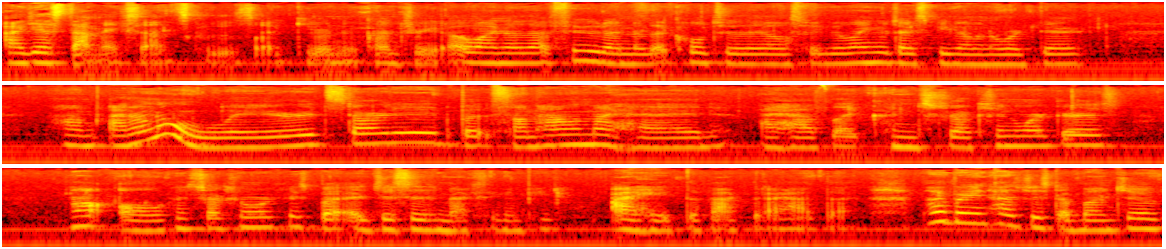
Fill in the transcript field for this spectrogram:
I guess that makes sense because it's like your new country. Oh, I know that food. I know that culture. They all speak the language I speak. I'm gonna work there. Um, I don't know where it started, but somehow in my head I have like construction workers. Not all construction workers, but it just is Mexican people. I hate the fact that I have that. My brain has just a bunch of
